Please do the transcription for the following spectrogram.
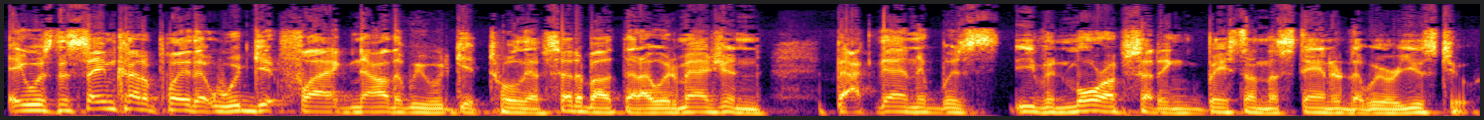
it was the same kind of play that would get flagged. Now that we would get totally upset about that, I would imagine back then it was even more upsetting based on the standard that we were used to.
